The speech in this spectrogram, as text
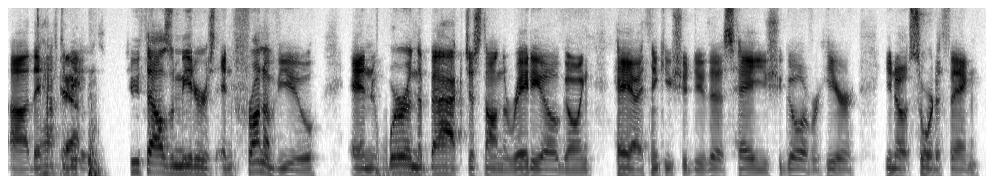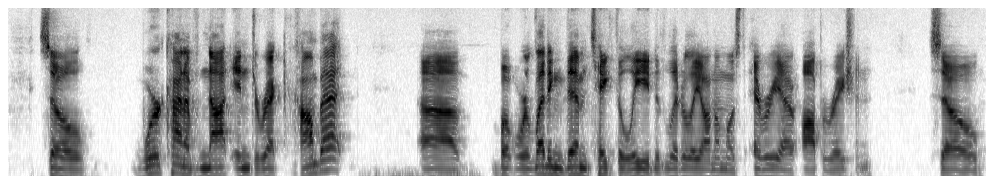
Uh, they have to yeah. be 2,000 meters in front of you and we're in the back just on the radio going hey i think you should do this. Hey you should go over here you know sort of thing. So we're kind of not in direct combat uh, but we're letting them take the lead literally on almost every uh, operation. So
